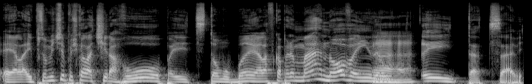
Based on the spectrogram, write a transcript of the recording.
Ela, e principalmente depois que ela tira a roupa e toma o banho, ela fica mais nova ainda. Aham. Eita, sabe?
